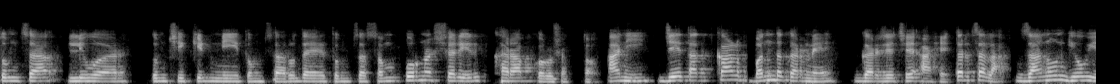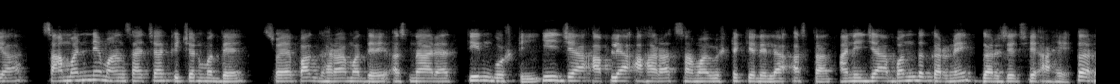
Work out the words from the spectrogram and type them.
तुमचा लिव्हर तुमची किडनी तुमचं हृदय तुमचं संपूर्ण शरीर खराब करू शकतो. आणि जे तात्काळ बंद करणे गरजेचे आहे. तर चला जाणून घेऊया सामान्य माणसाच्या किचनमध्ये स्वयंपाक घरामध्ये असणाऱ्या तीन गोष्टी की ज्या आपल्या आहारात समाविष्ट केलेल्या असतात आणि ज्या बंद करणे गरजेचे आहे. तर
